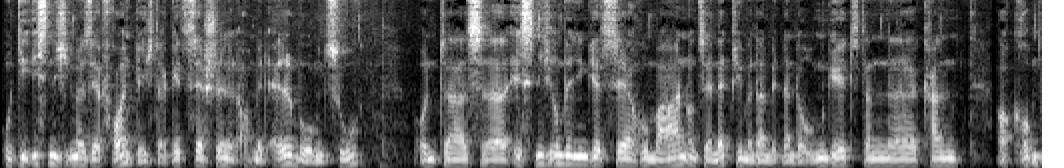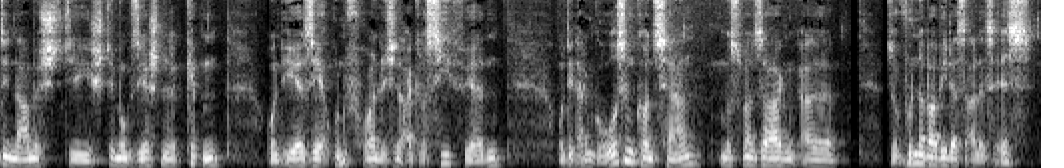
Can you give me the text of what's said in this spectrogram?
und die ist nicht immer sehr freundlich, da geht es sehr schnell auch mit Ellbogen zu. Und das äh, ist nicht unbedingt jetzt sehr human und sehr nett, wie man da miteinander umgeht. Dann äh, kann auch gruppendynamisch die Stimmung sehr schnell kippen und eher sehr unfreundlich und aggressiv werden. Und in einem großen Konzern muss man sagen, äh, so wunderbar wie das alles ist,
